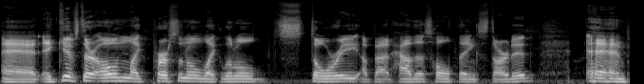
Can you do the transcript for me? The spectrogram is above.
And it gives their own like personal like little story about how this whole thing started, and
